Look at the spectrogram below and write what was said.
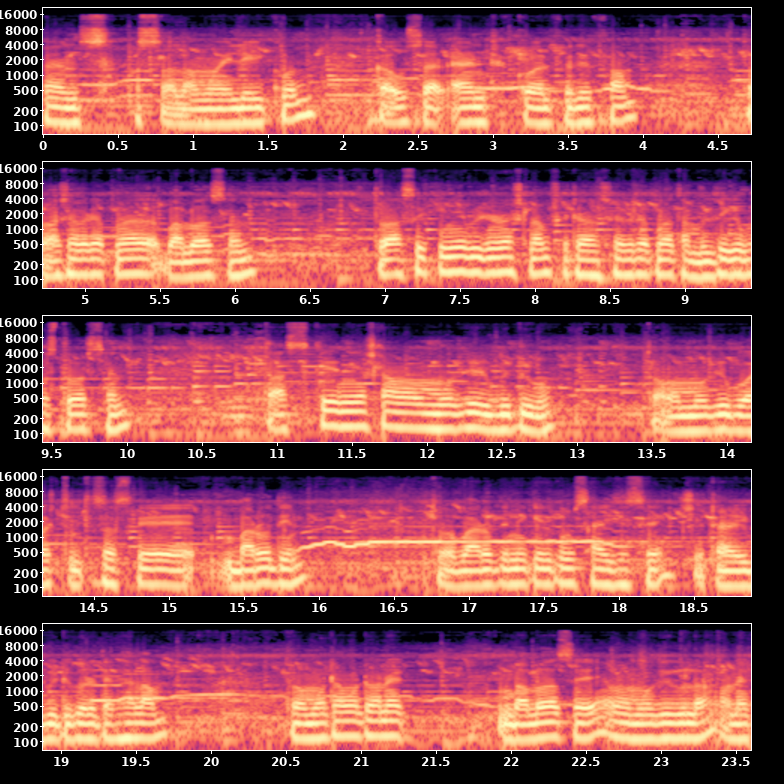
ফ্রেন্ডস আসসালামু আলাইকুম কাউসার অ্যান্ড কোয়েল পাখি ফার্ম তো আশা করি আপনারা ভালো আছেন। তো আজকে কী নিয়ে ভিডিও আসলাম সেটা আশা করি আপনারা থাম্বিল থেকে বুঝতে পারছেন। তো আজকে নিয়ে আসলাম আমার মুরগির ভিডিও তো আমার মুরগির বয়স চলতেছে আজকে বারো দিন। তো বারো দিনে কীরকম সাইজ আছে সেটা এই ভিডিও করে দেখালাম। তো মোটামুটি অনেক ভালো আছে আমার মুরগিগুলো, অনেক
